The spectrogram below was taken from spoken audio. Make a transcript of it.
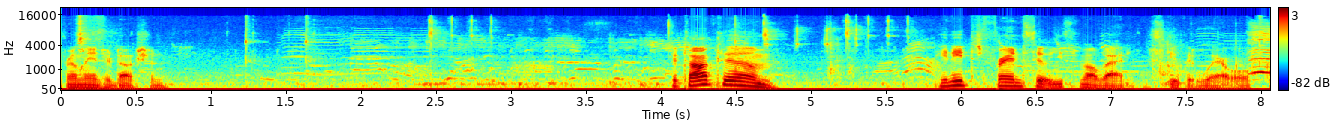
Friendly introduction. Go talk to him. He needs friends too. You smell bad, stupid werewolf.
